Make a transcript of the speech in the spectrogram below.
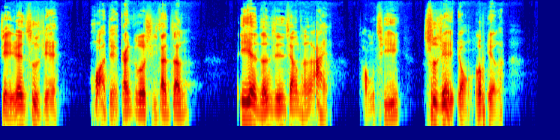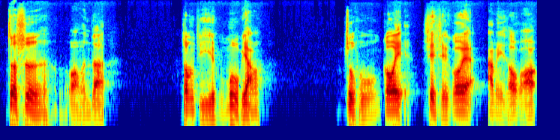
解冤释结，化解干戈息战争，意愿人心相疼爱，同祈世界永和平啊！这是我们的。终极目标，祝福各位，谢谢各位，阿弥陀佛。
